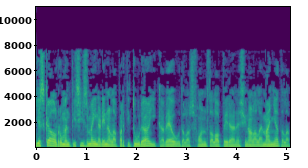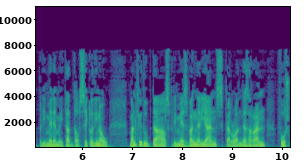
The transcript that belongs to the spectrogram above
I és que el romanticisme inherent a la partitura i que veu de les fonts de l'òpera nacional alemanya de la primera meitat del segle XIX van fer dubtar als primers wagnerians que l'holandès Arran fos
